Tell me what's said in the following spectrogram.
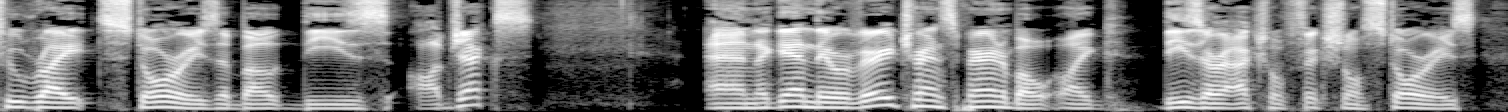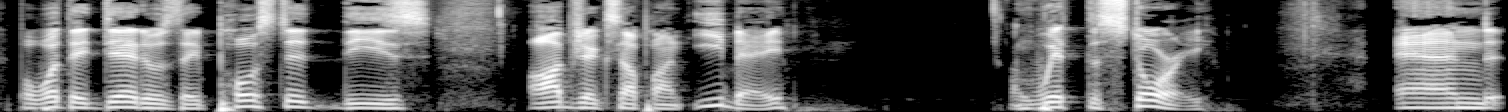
to write stories about these objects. And again, they were very transparent about like, these are actual fictional stories. But what they did was they posted these objects up on eBay with the story. And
